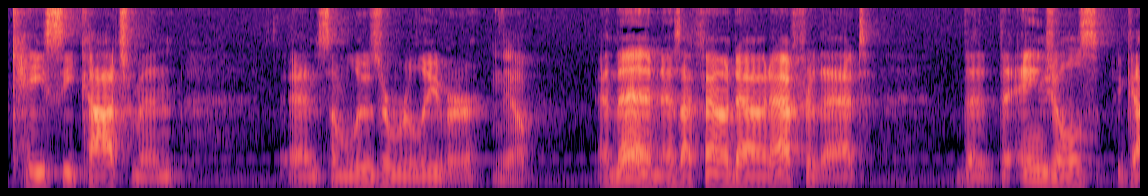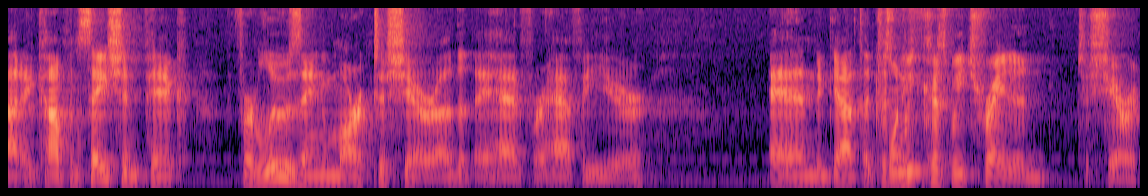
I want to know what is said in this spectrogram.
Casey Kotchman and some loser reliever. Yep. And then, as I found out after that, the the Angels got a compensation pick for losing Mark Teixeira that they had for half a year, and got the Because twenty we, 'cause we traded Teixeira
